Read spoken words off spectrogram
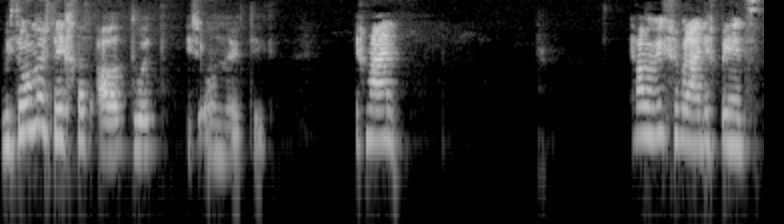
Wieso man sich das antut, ist unnötig. Ich meine, ich habe mir wirklich überlegt, ich bin jetzt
